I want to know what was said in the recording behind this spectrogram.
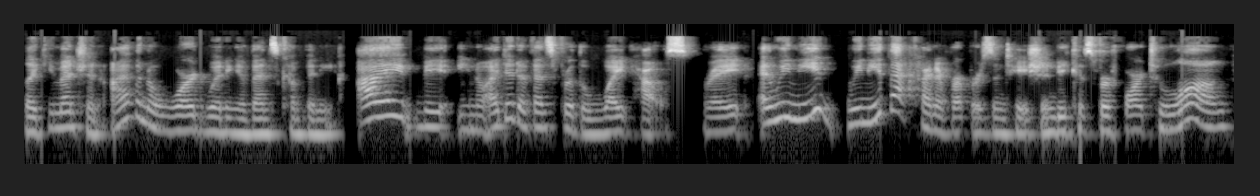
like you mentioned, I have an award-winning events company. I made, you know, I did events for the White House, right? And we need we need that kind of representation because for far too long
